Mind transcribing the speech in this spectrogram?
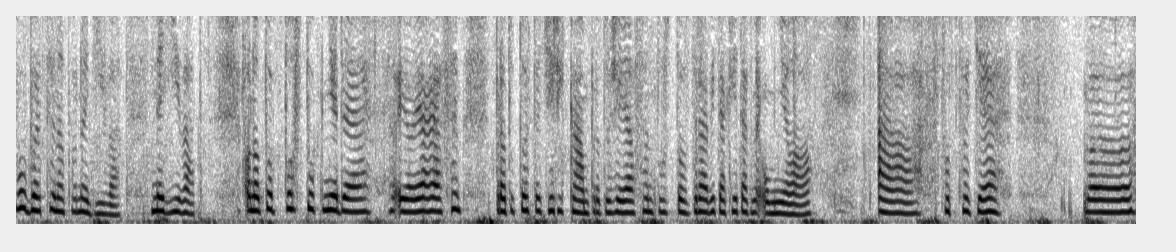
Vůbec se na to nedívat. Nedívat. Ono to postupně jde. Jo, já, já jsem, proto to teď říkám, protože já jsem tu, to zdraví taky tak neuměla. A v podstatě uh,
